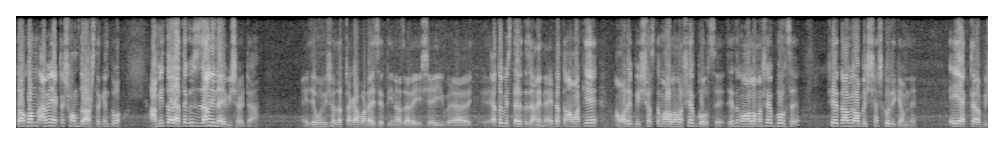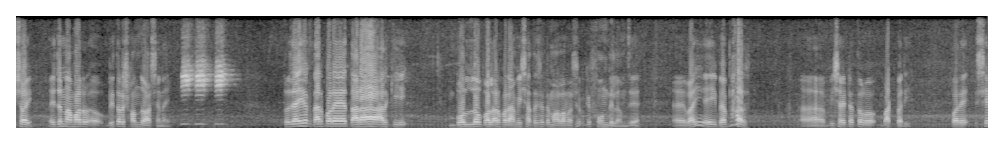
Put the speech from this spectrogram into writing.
তখন আমি একটা সন্দেহ আসতো কিন্তু আমি তো আর এত কিছু জানি না এই বিষয়টা। এই যে উনিশ হাজার টাকা পাঠাইছে তিন হাজার এই সেই এত বিস্তারিত জানি না। এটা তো আমাকে আমার এই বিশ্বস্ত মাওলানা শেফ বলছে। যেহেতু মাওলানা শেফ বলছে সেহেতু আমি অবিশ্বাস করি কেমনে? এই একটা বিষয় এই জন্য আমার ভিতরে সন্দেহ আসে নাই। তো যাই হোক তারপরে তারা আর কি বলল বলার পরে আমি সাথে সাথে মাওলানা সাহেবকে ফোন দিলাম যে "এ, ভাই এই ব্যাপার বিষয়টা তো বাটপারি। পরে সে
